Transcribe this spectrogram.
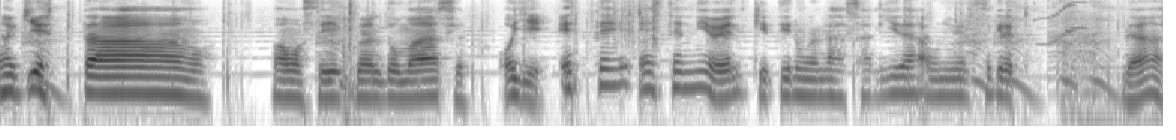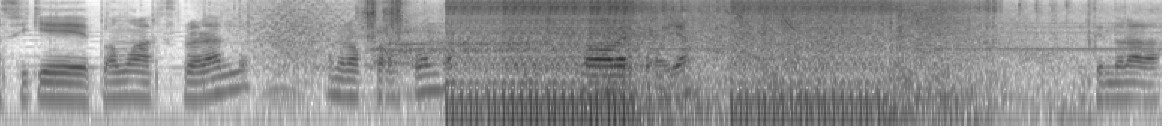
Aquí estamos. Vamos a seguir con el Dumacio. Oye, este, es el nivel que tiene una salida a un nivel secreto. ¿Ya? Así que vamos a explorarlo cuando nos corresponda. Vamos a ver cómo ya. No entiendo nada.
